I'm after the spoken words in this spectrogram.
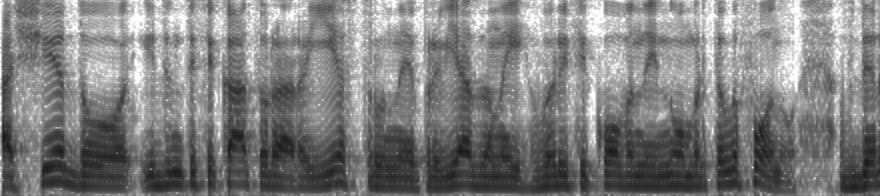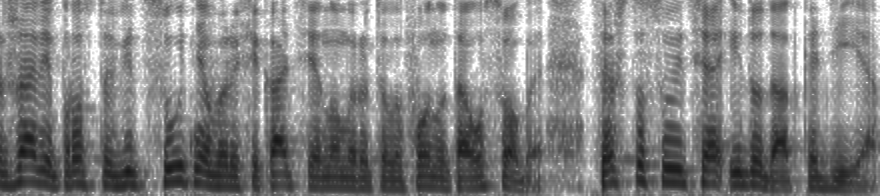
А ще до ідентифікатора реєстру не прив'язаний верифікований номер телефону. В державі просто відсутня верифікація номеру телефону та особи. Це ж стосується і додатка Дія.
